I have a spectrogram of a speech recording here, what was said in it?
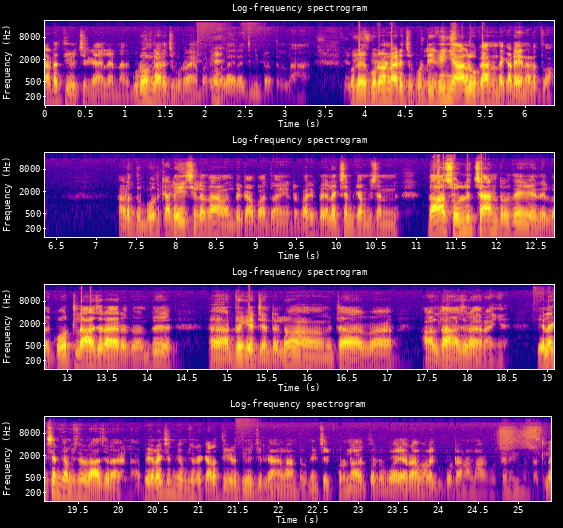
கடத்தி வச்சிருக்காங்கல்ல என்ன குடோனில் அடைச்சி போடுறாங்க பாருங்க எல்லாம் ரஜினி படத்துலலாம். கொண்டு குடோனில் அடைச்சி போட்டு இவங்க ஆள் உட்காந்து அந்த கடையை நடத்துவான். நடத்தும் போது கடைசியில் தான் வந்து காப்பாற்றுவாங்கன்ற மாதிரி இப்போ எலெக்ஷன் கமிஷன் தான் சொல்லுச்சான்றதே இது இல்லை. கோர்ட்டில் ஆஜராகிறது வந்து அட்வொகேட் ஜெனரலும் மித்த ஆள் தான் ஆஜராகிறாங்க. எலெக்ஷன் கமிஷனர் ஆஜராகலை அப்போ எலெக்ஷன் கமிஷனர் கடத்தி கடத்தி வச்சிருக்காங்களான்றதையும் செக் பண்ணணும். அது தொடர்பாக யாராவது வழக்கு போட்டால் நல்லா இருக்கும் உச்சநீதிமன்றத்தில்.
